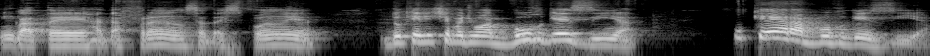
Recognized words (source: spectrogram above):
Inglaterra, da França, da Espanha, do que a gente chama de uma burguesia. O que era a burguesia?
